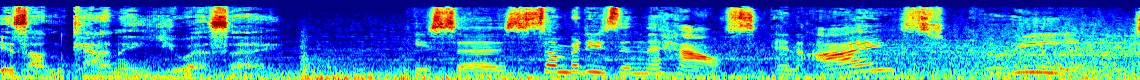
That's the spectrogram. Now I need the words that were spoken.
is Uncanny USA. He says, Somebody's in the house. And I screamed.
